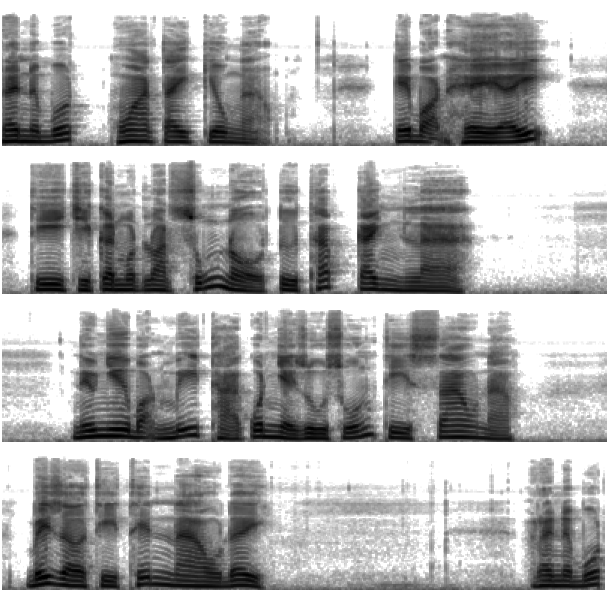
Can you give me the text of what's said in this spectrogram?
Rennerbos hoa tay kiêu ngạo. Cái bọn hề ấy thì chỉ cần một loạt súng nổ từ tháp canh là... Nếu như bọn Mỹ thả quân nhảy dù xuống thì sao nào? Bây giờ thì thế nào đây? Rainerbos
